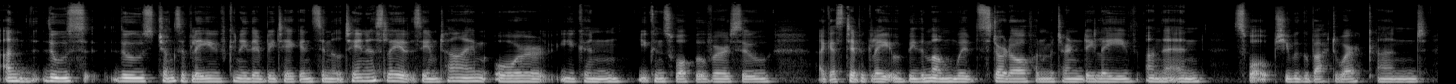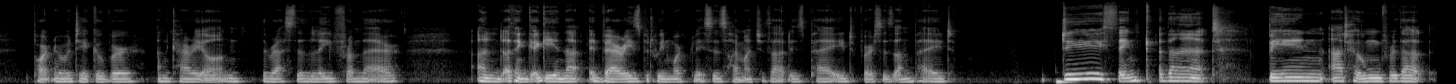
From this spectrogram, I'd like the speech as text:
And those those chunks of leave can either be taken simultaneously at the same time, or you can you can swap over. So, I guess typically it would be the mum would start off on maternity leave and then swap. She would go back to work, and partner would take over and carry on the rest of the leave from there. And I think again that it varies between workplaces how much of that is paid versus unpaid. Do you think that being at home for that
